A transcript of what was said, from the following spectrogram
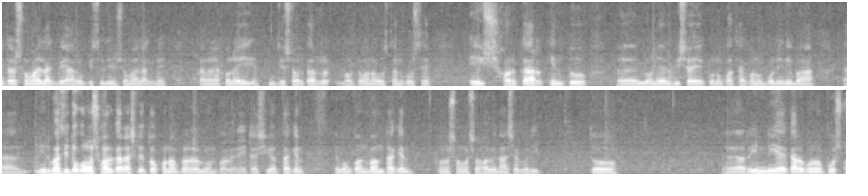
এটা সময় লাগবে, আরও কিছুদিন সময় লাগবে। কারণ এখন এই যে সরকার বর্তমান অবস্থান করছে, এই সরকার কিন্তু লোনের বিষয়ে কোনো কথা এখনও বলেনি বা নির্বাচিত কোনো সরকার আসলে তখন আপনারা লোন পাবেন, এটা শিওর থাকেন এবং কনফার্ম থাকেন, কোনো সমস্যা হবে না, আশা করি। তো ঋণ নিয়ে কারও কোনো প্রশ্ন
